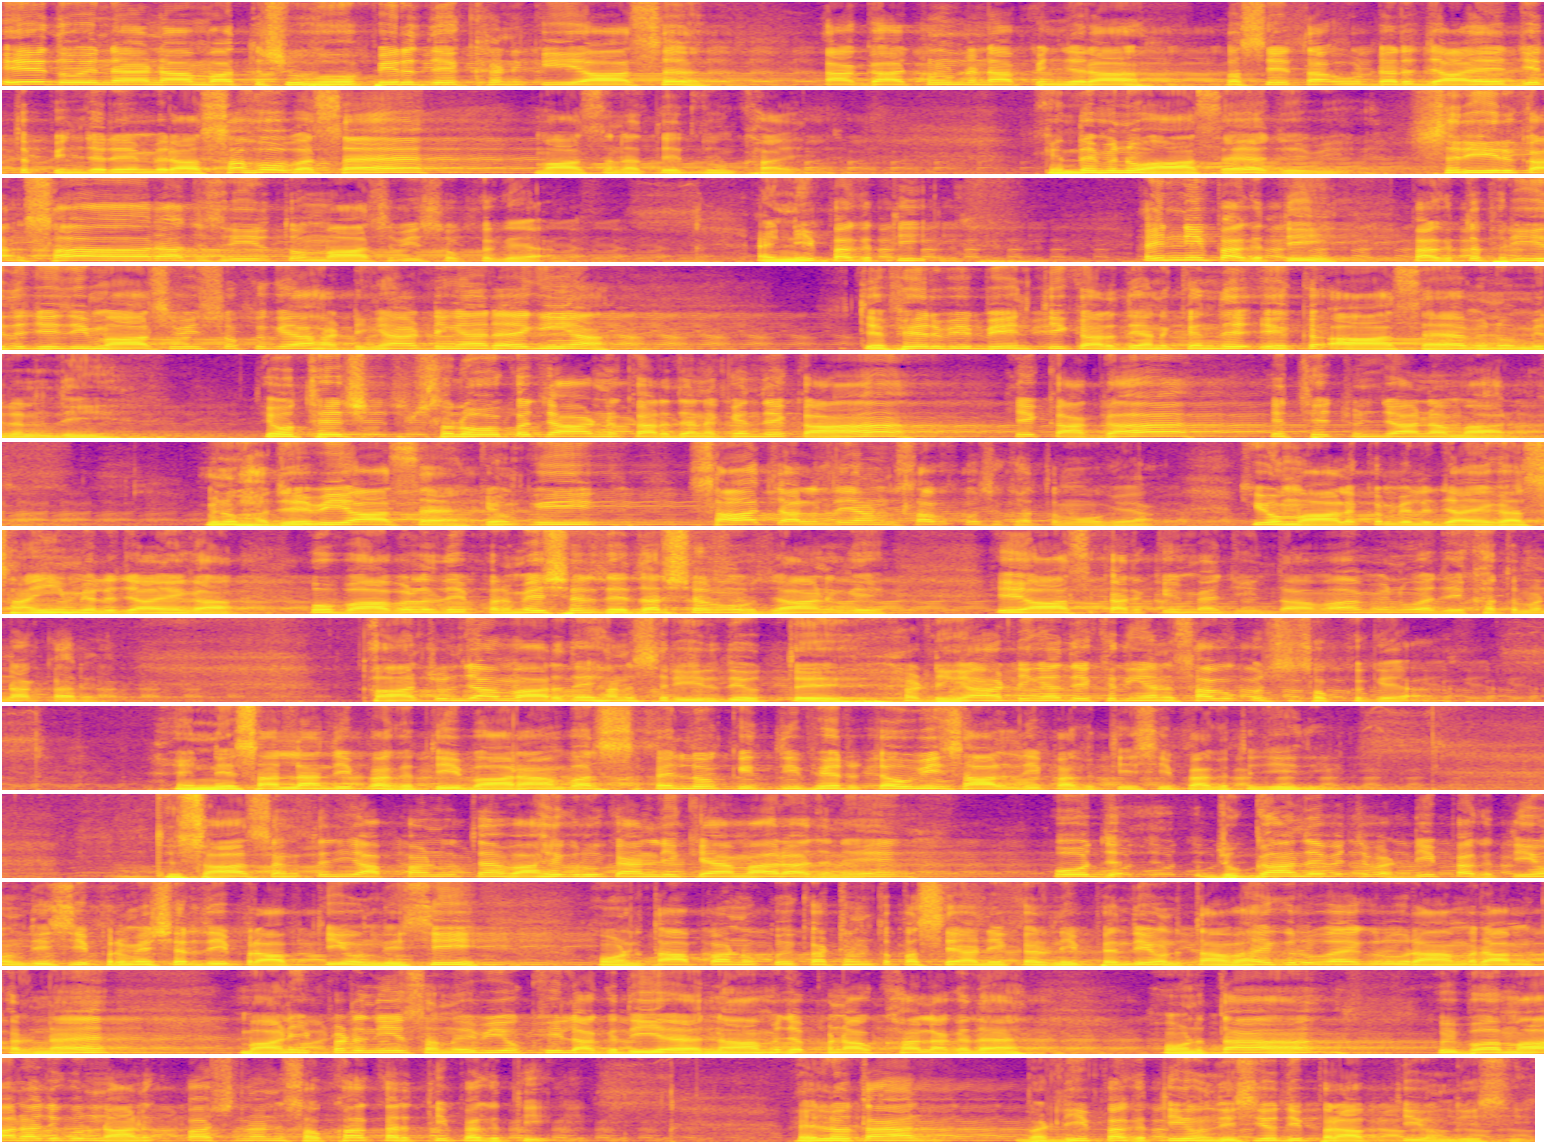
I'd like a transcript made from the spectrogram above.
ਇਹ ਦੋਏ ਨੈਣਾ ਮਤ ਛੂਹੋ, ਫਿਰ ਦੇਖਣ ਕੀ ਆਸ। ਆਗਾ ਝੁੰਡ ਪਿੰਜਰਾ, ਵਸੇ ਤਾਂ ਉਡਰ ਜਾਏ, ਜਿਤ ਪਿੰਜਰੇ ਮੇਰਾ ਸਹੋ ਵਸੈ, ਮਾਸ ਤੇ ਤੂੰ ਖਾਏ। ਕਹਿੰਦੇ ਮੈਨੂੰ ਆਸ ਹੈ ਅਜੇ ਵੀ, ਸਰੀਰ ਕਾ ਸਾਰਾ ਸਰੀਰ ਤੋਂ ਮਾਸ ਵੀ ਸੁੱਕ ਗਿਆ। ਇੰਨੀ ਭਗਤੀ ਇੰਨੀ ਭਗਤੀ, ਭਗਤ ਫਰੀਦ ਜੀ ਦੀ ਮਾਸ ਵੀ ਸੁੱਕ ਗਿਆ, ਹੱਡੀਆਂ ਹੱਡੀਆਂ ਰਹਿ ਗਈਆਂ। ਤੇ ਫਿਰ ਵੀ ਬੇਨਤੀ ਕਰਦੇ ਹਨ, ਕਹਿੰਦੇ ਇੱਕ ਆਸ ਹੈ ਮੈਨੂੰ ਮਿਲਣ ਦੀ। ਤੇ ਉੱਥੇ ਸ਼ਲੋਕ ਉਚਾਰਨ ਕਰਦੇ ਹਨ ਕਹਿੰਦੇ ਕਾਂ, ਇਹ ਕਾਗਾ, ਇੱਥੇ ਚੁੰਝਾ ਨਾ ਮਾਰ। ਮੈਨੂੰ ਹਜੇ ਵੀ ਆਸ ਹੈ, ਕਿਉਂਕਿ ਸਾਹ ਚੱਲਦੇ ਹਨ, ਸਭ ਕੁਝ ਖਤਮ ਹੋ ਗਿਆ। ਕਿ ਉਹ ਮਾਲਕ ਮਿਲ ਜਾਏਗਾ, ਸਾਈਂ ਮਿਲ ਜਾਏਗਾ, ਉਹ ਬਾਬਲ ਦੇ ਪਰਮੇਸ਼ਰ ਦੇ ਦਰਸ਼ਨ ਹੋ ਜਾਣਗੇ। ਇਹ ਆਸ ਕਰਕੇ ਮੈਂ ਜਿੰਦਾ ਵਾਂ, ਮੈਨੂੰ ਅਜੇ ਖਤਮ ਨਾ ਕਰ। ਕਾਂ ਚੁੰਝਾ ਮਾਰਦੇ ਹਨ, ਸਰੀਰ ਦੇ ਉੱਤੇ ਹੱਡੀਆਂ ਹੱਡੀਆਂ ਦਿਖਦੀਆਂ ਨੇ ਸਭ ਕੁਝ ਸੁੱਕ ਗਿਆ। ਇੰਨੇ ਸਾਲਾਂ ਦੀ ਭਗਤੀ 12 ਵਰਸ ਪਹਿਲੋਂ ਕੀਤੀ, ਫਿਰ 24 ਸਾਲ ਦੀ ਭਗਤੀ ਸੀ ਭਗਤ ਜੀ ਦੀ। ਤੇ ਸਾਧ ਸੰਗਤ ਜੀ, ਆਪਾਂ ਨੂੰ ਤਾਂ ਵਾਹਿਗੁਰੂ ਕਹਿਣ ਲਈ ਕਿਹਾ ਮਹਾਰਾਜ ਨੇ, ਉਹ ਜ- ਜੁਗਾਂ ਦੇ ਵਿੱਚ ਵੱਡੀ ਭਗਤੀ ਹੁੰਦੀ ਸੀ, ਪਰਮੇਸ਼ਰ ਦੀ ਪ੍ਰਾਪਤੀ ਹੁੰਦੀ ਸੀ। ਹੁਣ ਤਾਂ ਆਪਾਂ ਨੂੰ ਕੋਈ ਕਠਨ ਤਪੱਸਿਆ ਨਹੀਂ ਕਰਨੀ ਪੈਂਦੀ, ਹੁਣ ਤਾਂ ਵਾਹਿਗੁਰੂ ਵਾਹਿਗੁਰੂ, ਰਾਮ ਰਾਮ ਕਰਨਾ ਹੈ। ਬਾਣੀ ਪੜ੍ਹਨੀ ਸਾਨੂੰ ਵੀ ਔਖੀ ਲੱਗਦੀ ਹੈ, ਨਾਮ ਜਪਣਾ ਔਖਾ ਲੱਗਦਾ ਹੁਣ ਤਾਂ ਕੋਈ ਬਹੁਤ ਮਹਾਰਾਜ ਗੁਰੂ ਨਾਨਕ ਪਾਤਸ਼ਾਹ ਨੇ ਸੌਖਾ ਕਰਤੀ ਭਗਤੀ। ਪਹਿਲੋਂ ਤਾਂ ਵੱਡੀ ਭਗਤੀ ਹੁੰਦੀ ਸੀ, ਉਹਦੀ ਪ੍ਰਾਪਤੀ ਹੁੰਦੀ ਸੀ।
